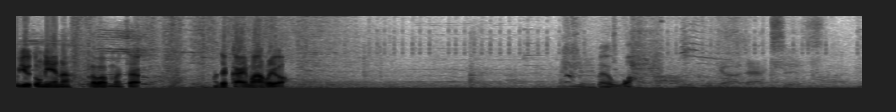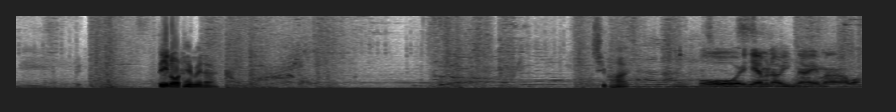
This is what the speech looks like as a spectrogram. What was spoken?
มันอยู่ตรงเนี้ยนะ แล้วแบบมันจะ มันจะไกลมากเลยเหรอแม่งอยู่ในอะไรวะ ตีรถให้ไม่ได้ ชิบหาย Ally โอ้ยเฮียมันเอาอีกไนท์มาว่ะ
